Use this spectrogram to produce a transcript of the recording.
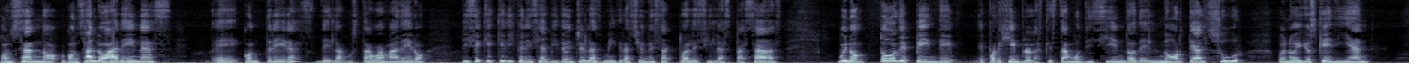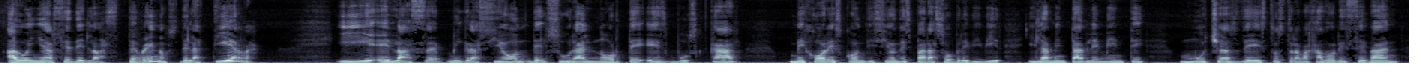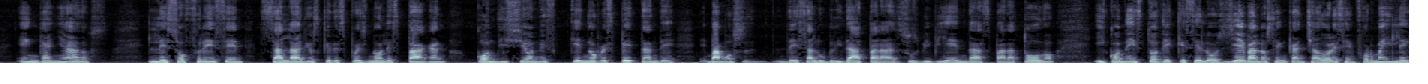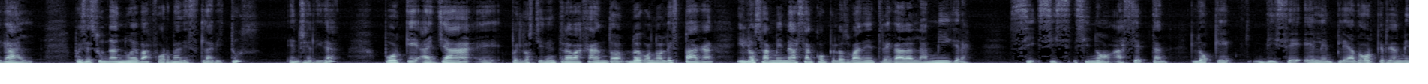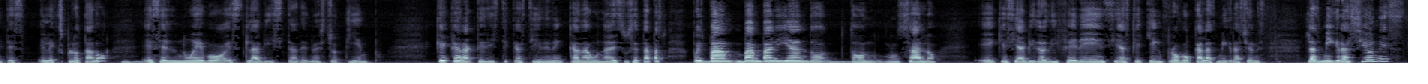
Gonzalo, Gonzalo Arenas eh, Contreras de la Gustavo Amadero dice que qué diferencia ha habido entre las migraciones actuales y las pasadas. Bueno, todo depende, eh, por ejemplo, las que estamos diciendo del norte al sur, bueno, ellos querían adueñarse de los terrenos, de la tierra. Y eh, la migración del sur al norte es buscar mejores condiciones para sobrevivir y lamentablemente muchos de estos trabajadores se van engañados. Les ofrecen salarios que después no les pagan, condiciones que no respetan de vamos, de salubridad para sus viviendas, para todo, y con esto de que se los llevan los enganchadores en forma ilegal, pues es una nueva forma de esclavitud, en realidad, porque allá eh, pues los tienen trabajando, luego no les pagan y los amenazan con que los van a entregar a la migra si, si, si no aceptan lo que dice el empleador, que realmente es el explotador, es el nuevo esclavista de nuestro tiempo. ¿Qué características tienen en cada una de sus etapas? Pues van, van variando, don Gonzalo, eh, que si ha habido diferencias, que quién provoca las migraciones. Las migraciones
